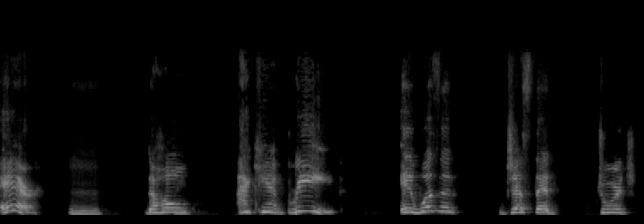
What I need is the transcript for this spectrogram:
air. Mm. The whole. I can't breathe. It wasn't just that George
